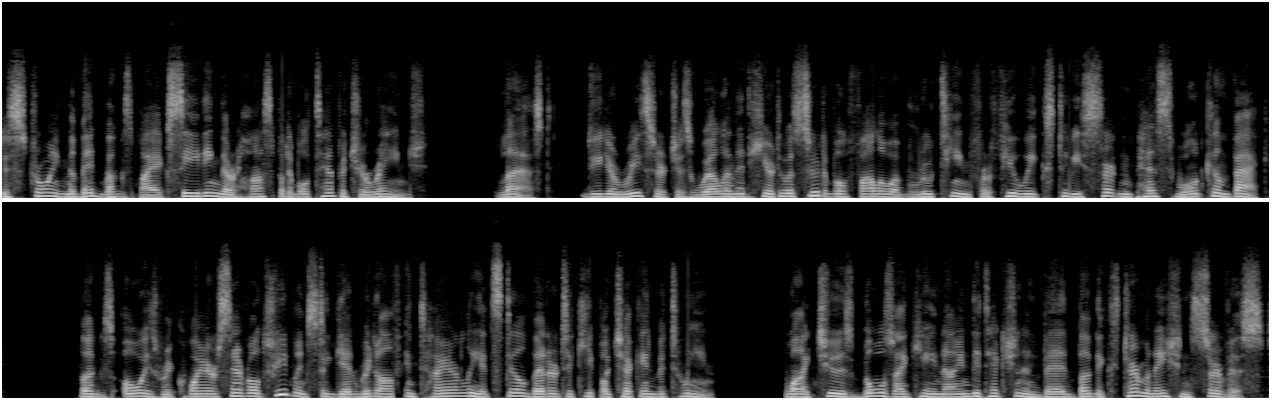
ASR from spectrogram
destroying the bedbugs by exceeding their hospitable temperature range. Last, do your research as well and adhere to a suitable follow-up routine for a few weeks to be certain pests won't come back. Bugs always require several treatments to get rid of entirely it's still better to keep a check in between. Why choose Bullseye K9 Detection and Bed Bug Extermination Service?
